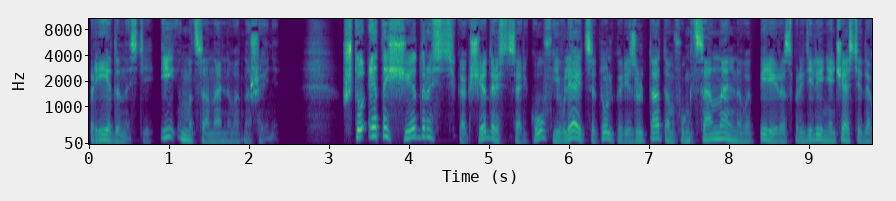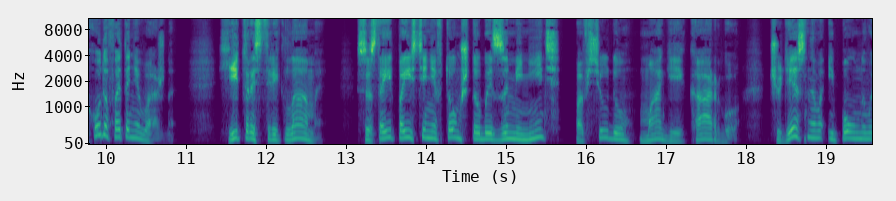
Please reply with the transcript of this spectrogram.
преданности и эмоционального отношения. Что эта щедрость, как щедрость царьков, является только результатом функционального перераспределения части доходов, это не важно. Хитрость рекламы состоит поистине в том, чтобы заменить Повсюду магии карго, чудесного и полного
